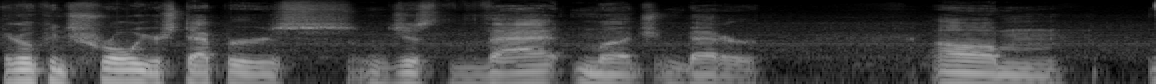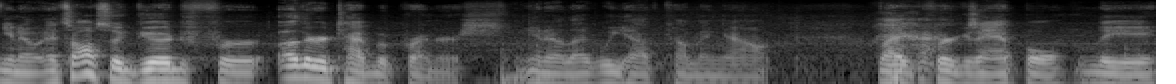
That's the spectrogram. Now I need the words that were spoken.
It'll control your steppers just that much better. Um, you know, it's also good for other type of printers. You know, like we have coming out, like for example, the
